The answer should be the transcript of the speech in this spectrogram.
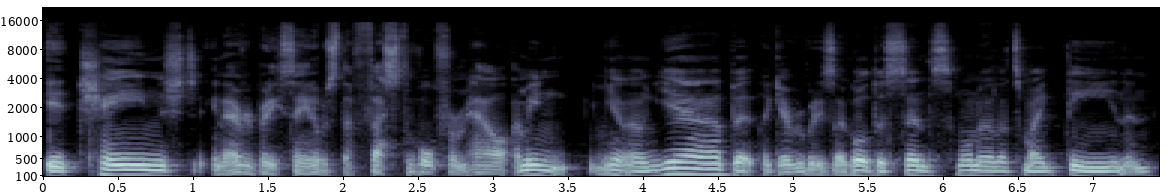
it changed. You know, everybody's saying it was the festival from hell. I mean, you know, yeah, but like everybody's like, oh, the synths. Well, no, that's Mike Dean, and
